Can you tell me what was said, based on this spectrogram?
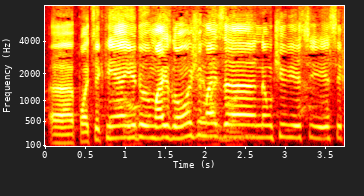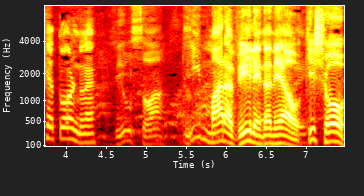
Uh, pode ser que tenha ido mais longe, mas uh, não tive esse, esse retorno, né? Viu só? Que maravilha, hein, Daniel? Que show!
